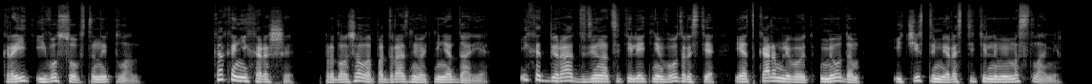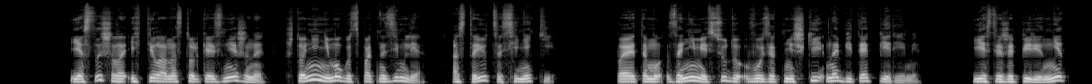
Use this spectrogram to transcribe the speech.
кроить его собственный план. «Как они хороши!» – продолжала подразнивать меня Дарья. «Их отбирают в 12-летнем возрасте и откармливают медом и чистыми растительными маслами. Я слышала, их тела настолько изнежены, что они не могут спать на земле, остаются синяки. Поэтому за ними всюду возят мешки, набитые перьями. Если же перин нет,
